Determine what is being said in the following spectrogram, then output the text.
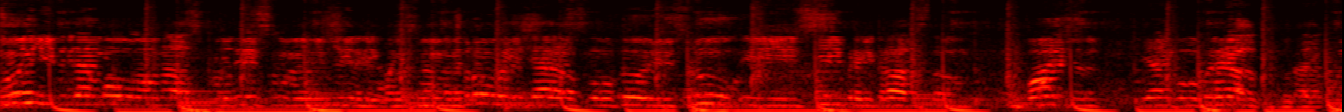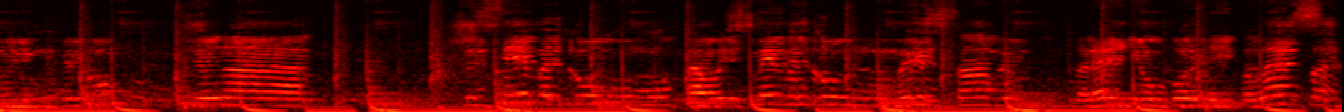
Сьогодні піде мова у нас про дисковий лічильник 8-метровий, ще раз повторюсь, ну і всі прекрасно бачать, як по порядку так моєму піду, що на 6-метровому та 8-метровому ми ставимо передні опорні колеса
